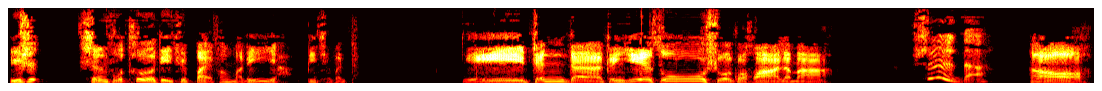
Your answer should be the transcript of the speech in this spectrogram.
于是，神父特地去拜访玛利亚，并且问他：“你真的跟耶稣说过话了吗？”“是的。”“哦，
